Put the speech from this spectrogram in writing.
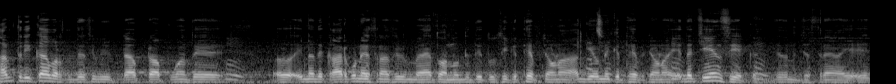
ਹਰ ਤਰੀਕਾ ਵਰਤਦੇ ਸੀ ਵੀ ਟਾਪ ਟਾਪੂਆਂ ਤੇ ਇਹਨਾਂ ਦੇ ਕਾਰਕੁਨ ਇਸ ਤਰ੍ਹਾਂ ਸੀ ਵੀ ਮੈਂ ਤੁਹਾਨੂੰ ਦਿੱਤੀ ਤੁਸੀਂ ਕਿੱਥੇ ਪਹੁੰਚਾਉਣਾ ਅੱਗੇ ਉਹਨੇ ਕਿੱਥੇ ਪਹੁੰਚਾਉਣਾ ਇਹਦਾ ਚੇਨ ਸੀ ਇੱਕ ਜਿਹਦੇ ਜਿਸ ਤਰ੍ਹਾਂ ਇਹ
